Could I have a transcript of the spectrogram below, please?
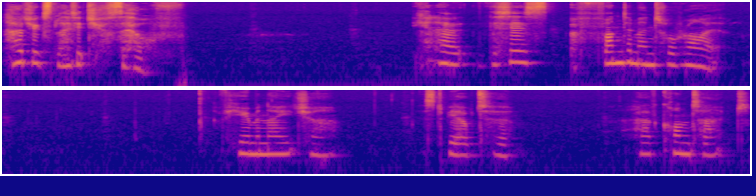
How do you explain it to yourself? you know, this is a fundamental right of human nature is to be able to have contact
